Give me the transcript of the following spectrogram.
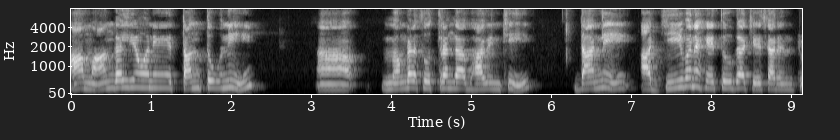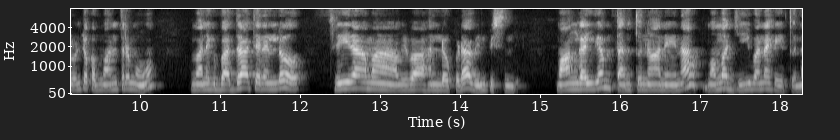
ఆ మాంగళ్యం అనే తంతువుని మంగళసూత్రంగా భావించి దాన్ని ఆ జీవన హేతువుగా చేశారనేటువంటి ఒక మంత్రము మనకి భద్రాచలంలో శ్రీరామ వివాహంలో కూడా వినిపిస్తుంది. మాంగళ్యం తంతునానైనా మమ జీవన హేతున.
